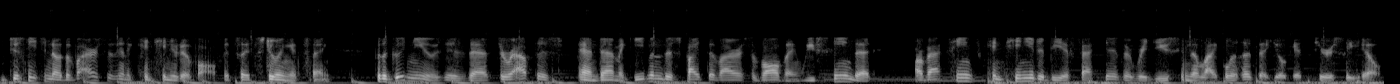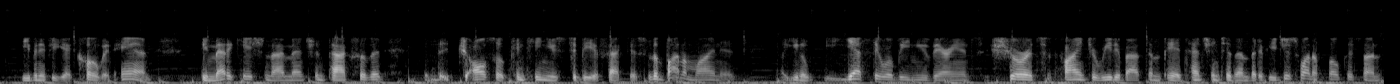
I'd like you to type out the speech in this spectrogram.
You just need to know the virus is going to continue to evolve, it's, it's doing its thing. But the good news is that throughout this pandemic, even despite the virus evolving, we've seen that our vaccines continue to be effective at reducing the likelihood that you'll get seriously ill, even if you get COVID. And the medication I mentioned, Paxlovid, also continues to be effective. So the bottom line is, you know, yes, there will be new variants. Sure, it's fine to read about them, pay attention to them. But if you just want to focus on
